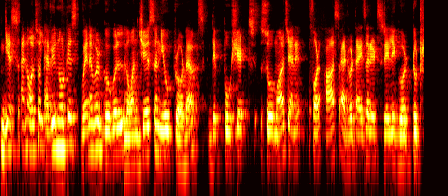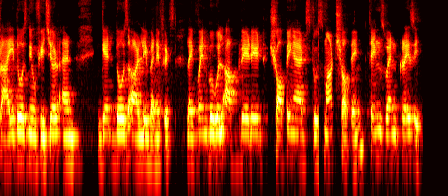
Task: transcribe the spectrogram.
Yes, and also have you noticed whenever Google launches a new products, they push it so much, and for us advertiser, it's really good to try those new feature and get those early benefits. Like when Google upgraded shopping ads to smart shopping, things went crazy.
